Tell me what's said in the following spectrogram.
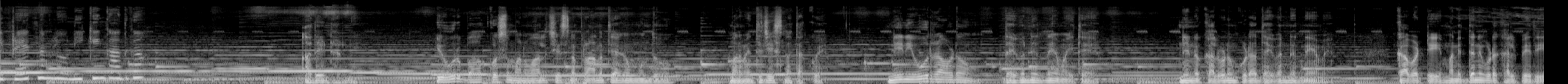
ఈ ప్రయత్నంలో నీకేం కాదుగా? అదేంటని ఈ ఊరు బాగు కోసం మన వాళ్ళు చేసిన ప్రాణత్యాగం ముందు మనం ఎంత చేసినా తక్కువే. నేను ఈ ఊరు రావడం దైవ నిర్ణయం అయితే నిన్ను కలవడం కూడా దైవ నిర్ణయమే. కాబట్టి మన ఇద్దరిని కూడా కలిపేది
